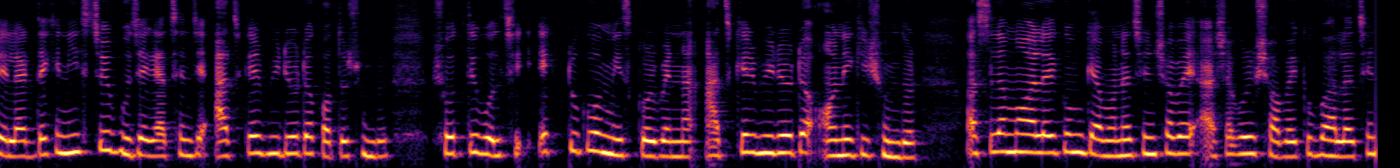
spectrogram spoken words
টেলার দেখে নিশ্চয়ই বুঝে গেছেন যে আজকের ভিডিওটা কত সুন্দর। সত্যি বলছি, একটুকুও মিস করবেন না। আজকের ভিডিওটা অনেকই সুন্দর। আসসালামু আলাইকুম, কেমন আছেন সবাই? আশা করি সবাই খুব ভালো আছেন।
